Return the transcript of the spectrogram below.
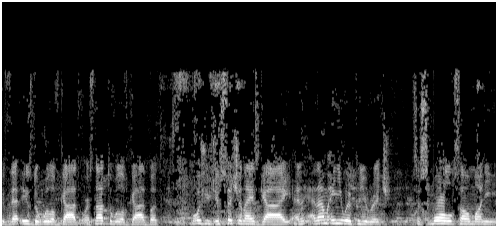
if that is the will of God or it's not the will of God, but Moshe is just such a nice guy, and, and I'm anyway pretty rich. It's a small sum of money.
